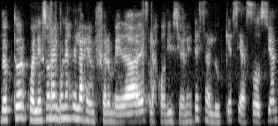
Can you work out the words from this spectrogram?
Doctor, ¿cuáles son algunas de las enfermedades o las condiciones de salud que se asocian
